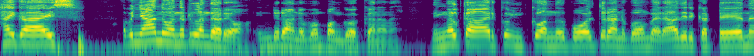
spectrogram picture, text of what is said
ഹായ് ഗായ്സ് അപ്പോൾ ഞാൻ ഇന്ന് വന്നിട്ടുള്ള എന്താ അറിയോ? എന്റെ ഒരു അനുഭവം പങ്കുവെക്കാനാണ്. നിങ്ങൾക്ക് ആർക്കും എനിക്ക് വന്നതുപോലത്തെ ഒരു അനുഭവം വരാതിരിക്കട്ടെ എന്ന്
